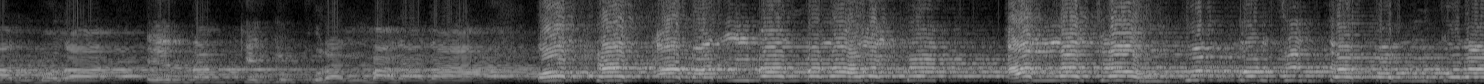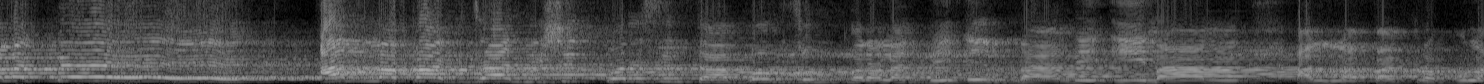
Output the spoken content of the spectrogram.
মানবো না। এর নাম কিন্তু কোরআন মানা না। অর্থাৎ আমার ইমান মানা লাগবে। আল্লাহ যা হুকুম করছেন তা পালন করা আল্লাহ পাক যা নিষেধ করেছেন তা বর্জন করা লাগবে। এর নামে ইমান আল্লাহ পাক রব্বুল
